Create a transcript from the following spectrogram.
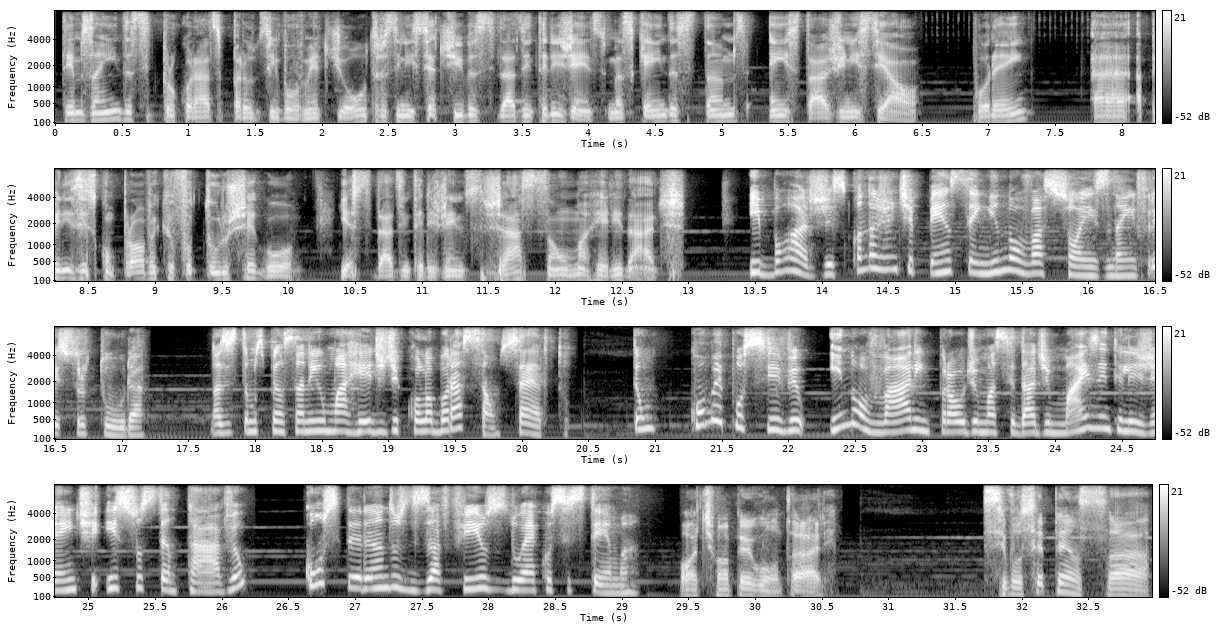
Temos ainda sido procurados para o desenvolvimento de outras iniciativas de cidades inteligentes, mas que ainda estamos em estágio inicial. Porém, uh, apenas isso comprova que o futuro chegou e as cidades inteligentes já são uma realidade. E Borges, quando a gente pensa em inovações na infraestrutura, nós estamos pensando em uma rede de colaboração, certo? Então, como é possível inovar em prol de uma cidade mais inteligente e sustentável, considerando os desafios do ecossistema? Ótima pergunta, Ari. Se você pensar,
